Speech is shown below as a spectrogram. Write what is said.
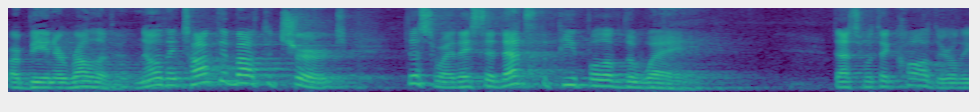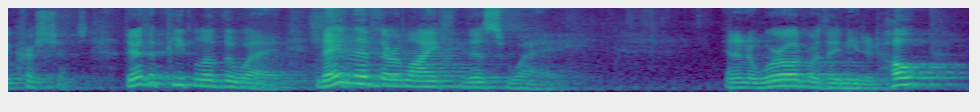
or being irrelevant. No, they talked about the church this way. They said, that's the people of the way. That's what they called the early Christians. They're the people of the way. They live their life this way. And in a world where they needed hope,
